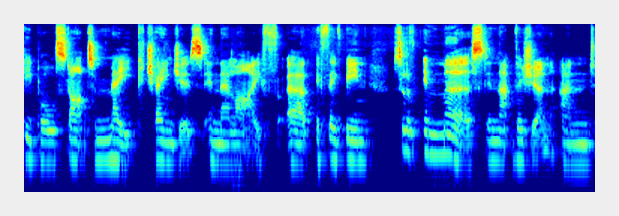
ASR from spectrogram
people start to make changes in their life uh, if they've been sort of immersed in that vision. And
